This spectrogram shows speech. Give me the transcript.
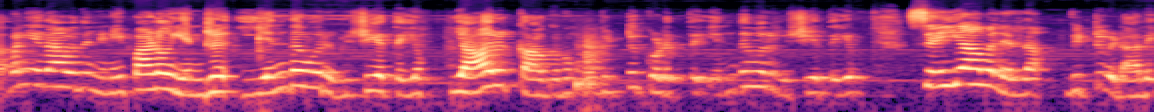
அவன் ஏதாவது நினைப்பானோ என்று எந்த ஒரு விஷயத்தையும் யாருக்காகவும் விட்டு கொடுத்து எந்த ஒரு விஷயத்தையும் செய்யாமல் எல்லாம் விட்டுவிடாதே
